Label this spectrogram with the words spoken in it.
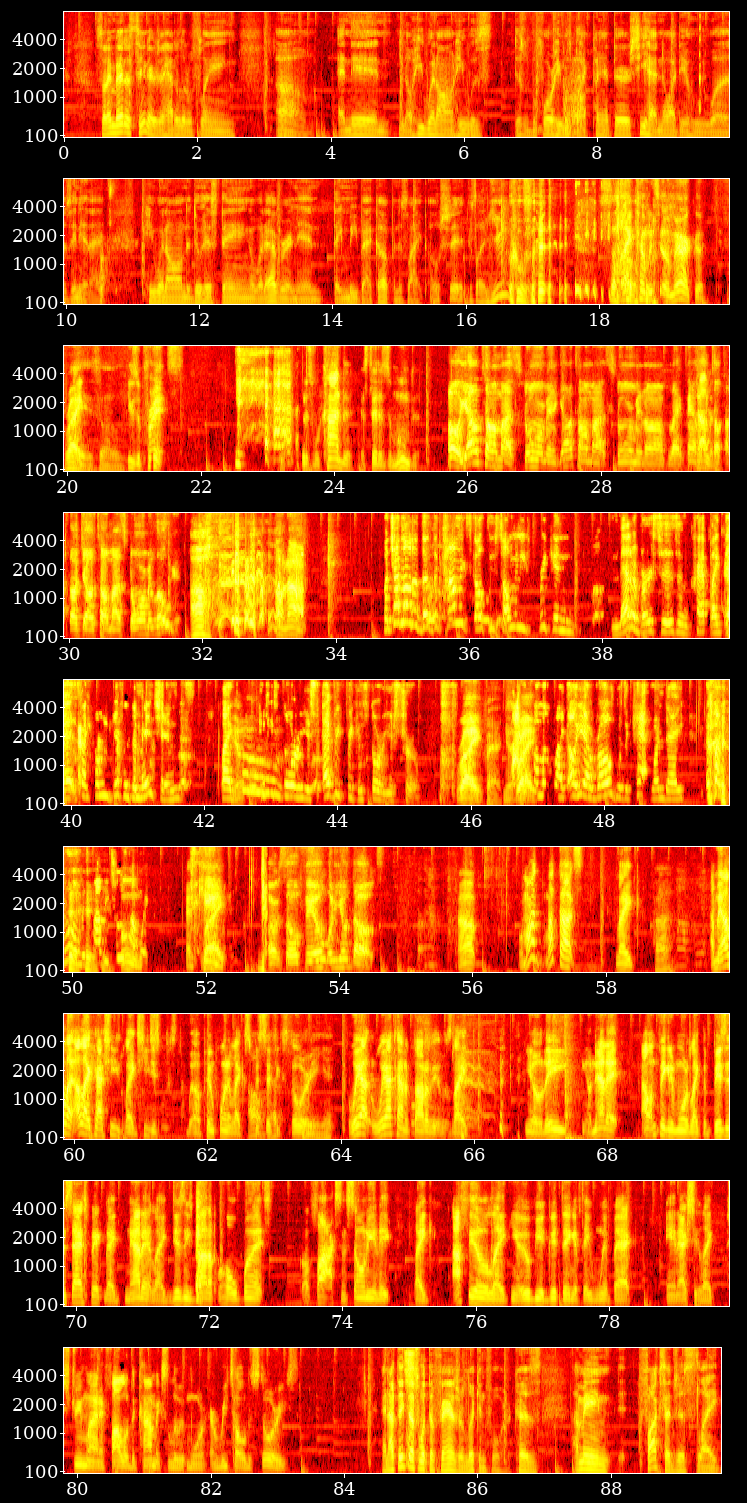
So they met as teenagers, they had a little fling. Um, and then, you know, he went on, he was this was before he was Black Panther. She had no idea who he was, any of that. He went on to do his thing or whatever, and then they meet back up, and it's like, oh shit, it's like you. so, like coming to America. right. so He was a prince, but it's Wakanda instead of Zamunda. Oh, y'all talking about Storm and y'all talking about Storm and um, Black Panther. I, Dollar. thought- I thought y'all was talking about Storm and Logan. Oh, Oh nah, But y'all know the, the the comics go through so many freaking metaverses and crap like that. It's like so many different dimensions. Like Yep. any story is every freaking story is true. Right. fact. Yeah. I Right. come up like, oh yeah, Rogue was a cat one day. It's like boom, it's probably true Boom. somewhere. that's canon. Right. All right. So, Phil, what are your thoughts? Uh, well, my my thoughts, like, Huh? I mean, I like I like how she like she just uh, pinpointed like a Oh, specific that's story. convenient. The way I the way I kind of thought of it was like, you know, they you know now that I'm thinking of more like the business aspect. Like now that like Disney's bought up a whole bunch of Fox and Sony, and they like I feel like you know it would be a good thing if they went back and actually like streamline and follow the comics a little bit more and retold the stories. And I think that's what the fans are looking for. Cause I mean, Fox had just like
